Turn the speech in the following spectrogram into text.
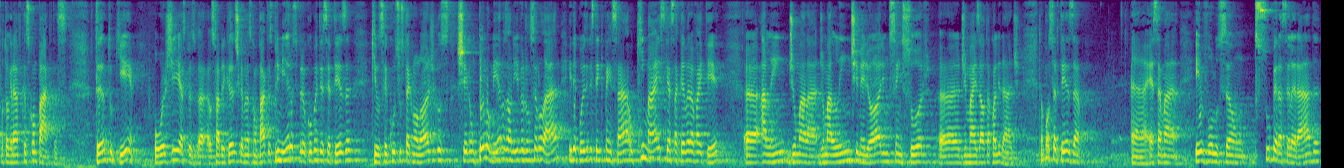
fotográficas compactas tanto que Hoje, as, os fabricantes de câmeras compactas primeiro se preocupam em ter certeza que os recursos tecnológicos chegam pelo menos ao nível de um celular e depois eles têm que pensar o que mais que essa câmera vai ter uh, além de uma, de uma lente melhor e um sensor uh, de mais alta qualidade. Então, com certeza, Uh, essa é uma evolução super acelerada,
